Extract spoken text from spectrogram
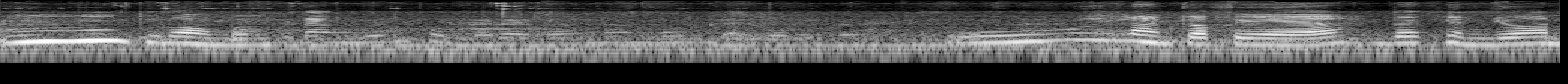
อืมพี่น้องเบิ่งดังมุ้งคนไม่ได้ดังดังมุ้งได้ก็ได้อุ้ยร้านกาแฟแบ็คแคนยอน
